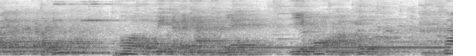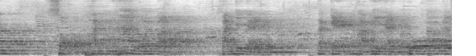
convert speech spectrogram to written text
มัยนั้นจักรยานพ่อผมมีจักรยานคันแรก ยี่ห้ออังโลนะ2,500บาทคันใหญ่ๆเลยตะแกรงข้างหลังใหญ่ๆมาทุกข้างได้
